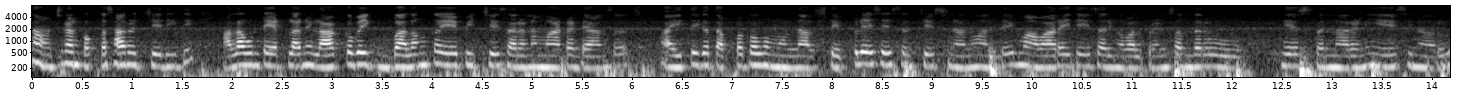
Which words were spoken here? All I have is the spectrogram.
సంవత్సరానికి ఒక్కసారి వచ్చేది ఇది. అలా ఉంటే ఎట్లా అని లాక్కపోయి బలంగా వేపిచ్చేసారన్నమాట డ్యాన్స్ అయితే ఇక తప్పక ఒక మూడు నాలుగు స్టెప్పులు వేసేసి వచ్చేసినాను. అంతే మా వారైతే వేసారు ఇంకా వాళ్ళ ఫ్రెండ్స్ అందరూ వేస్తున్నారని వేసినారు.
